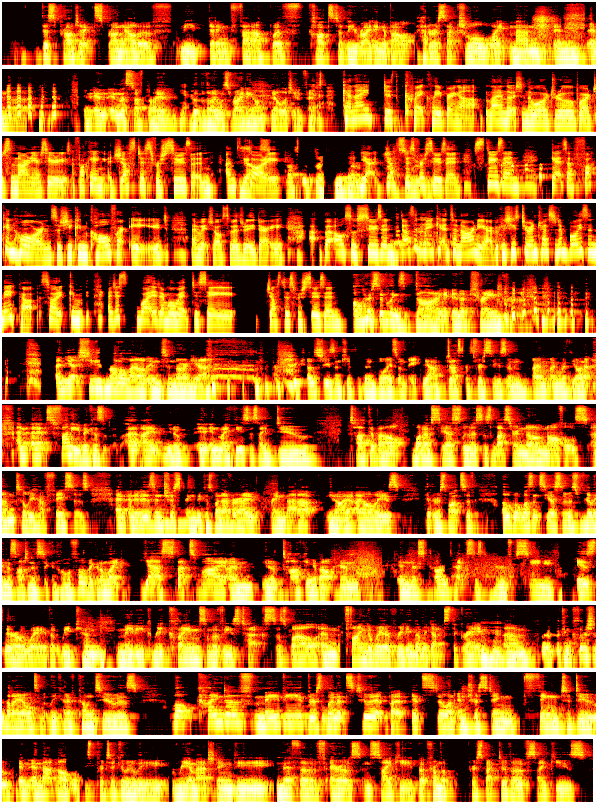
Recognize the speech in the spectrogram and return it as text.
this project sprung out of me getting fed up with constantly writing about heterosexual white men in in, uh, in, in, the stuff that I had, yeah. that, that, I was writing on theology and fantasy. Yeah. Can I just quickly bring up Lion the in the Wardrobe or just the Narnia series? Fucking Justice for Susan. I'm yes, sorry. Justice for Susan. Yeah, Justice Absolutely. for Susan. Susan gets a fucking horn so she can call for aid, and which also is really dirty. Uh, but also Susan doesn't make it into Narnia because she's too interested in boys and makeup. Sorry, can, I just wanted a moment to say justice for Susan. All her siblings die in a train crash. and yet she's not allowed into Narnia because she's interested in boys and me. Yeah, justice for Susan. I'm, I'm with you on that. And, and it's funny because I, I you know, in, in my thesis, I do talk about one of C.S. Lewis's lesser known novels, um, Till We Have Faces. And, and it is interesting because whenever I bring that up, you know, I, I always get the response of, oh, but wasn't C.S. Lewis really misogynistic and homophobic? And I'm like, yes, that's why I'm, you know, talking about him in this context is to kind of see is there a way that we can maybe reclaim some of these texts as well and find a way of reading them against the grain? Mm-hmm. Um, the, the conclusion that I ultimately kind of come to is well, kind of, maybe there's limits to it, but it's still an interesting thing to do. In that novel, he's particularly reimagining the myth of Eros and Psyche, but from the perspective of Psyche's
